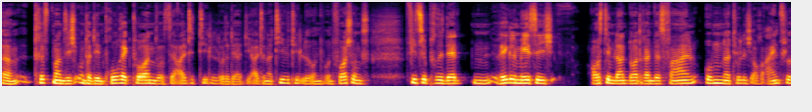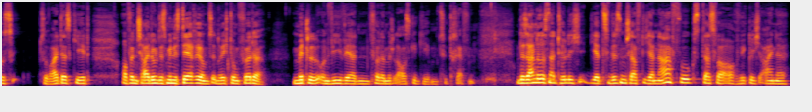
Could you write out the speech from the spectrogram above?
ähm, trifft man sich unter den Prorektoren, so ist der alte Titel oder der, die alternative Titel und, und Forschungsvizepräsidenten regelmäßig aus dem Land Nordrhein-Westfalen, um natürlich auch Einfluss, soweit es geht, auf Entscheidungen des Ministeriums in Richtung Fördermittel und wie werden Fördermittel ausgegeben zu treffen. Und das andere ist natürlich jetzt wissenschaftlicher Nachwuchs. Das war auch wirklich eine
